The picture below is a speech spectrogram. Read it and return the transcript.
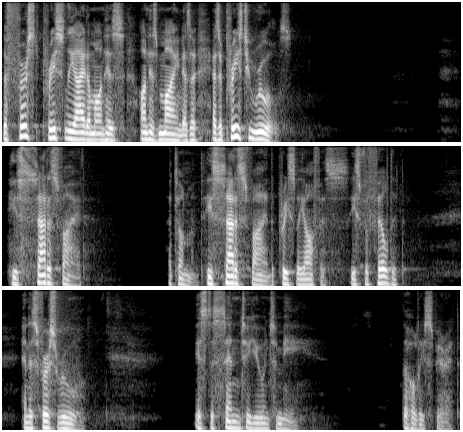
the first priestly item on his, on his mind as a, as a priest who rules, he's satisfied atonement. He's satisfied the priestly office. He's fulfilled it. And his first rule is to send to you and to me the Holy Spirit.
